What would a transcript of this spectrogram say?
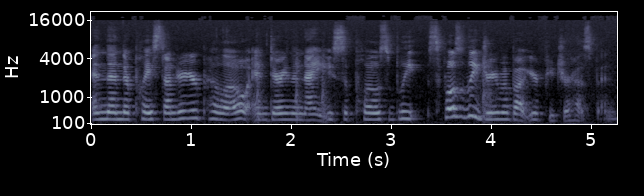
And then they're placed under your pillow, and during the night, you supposedly supposedly dream about your future husband.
